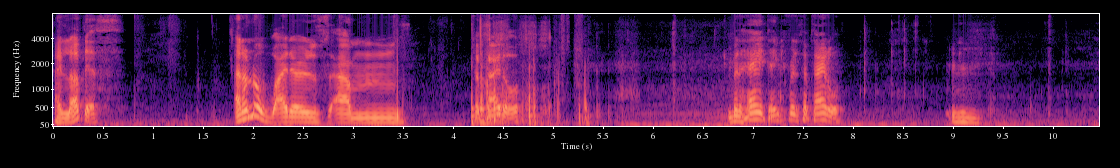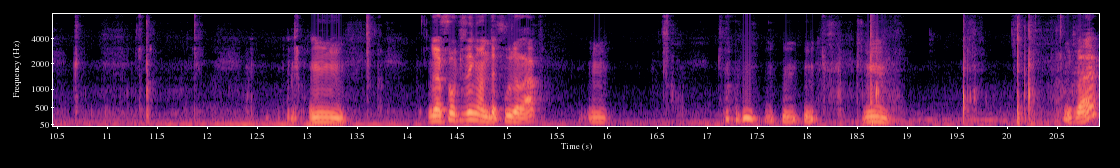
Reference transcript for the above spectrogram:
I love this. I don't know why there's um subtitle. But hey, thank you for the subtitle. Mm. Mm. They're focusing on the food a lot. Mm. mm. Okay.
